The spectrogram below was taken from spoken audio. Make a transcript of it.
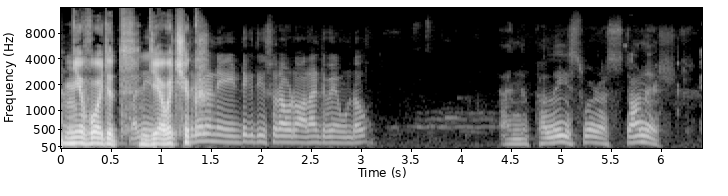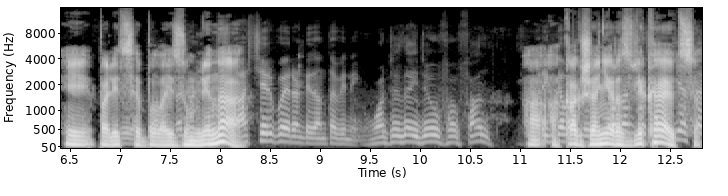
не водят девочек. И полиция была изумлена. А, а как же они развлекаются?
